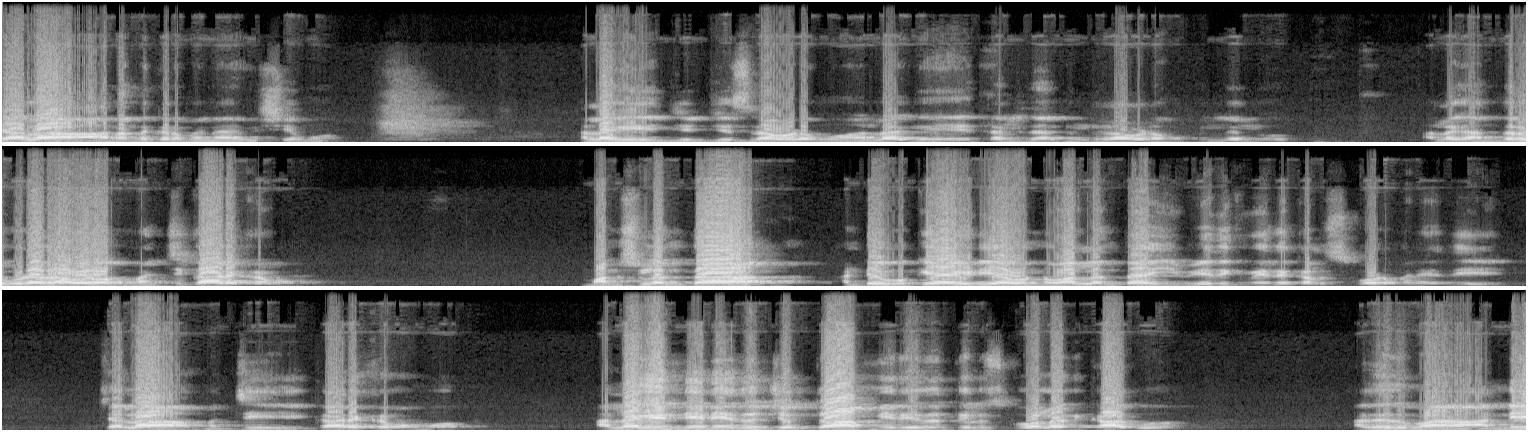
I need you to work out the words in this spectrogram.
చాలా ఆనందకరమైన విషయము. అలాగే జడ్జెస్ రావడము అలాగే తల్లిదండ్రులు రావడం పిల్లలు అలాగే అందరూ కూడా రావడం ఒక మంచి కార్యక్రమం. మనుషులంతా అంటే ఒకే ఐడియా ఉన్న వాళ్ళంతా ఈ వేదిక మీద కలుసుకోవడం అనేది చాలా మంచి కార్యక్రమము. అలాగే నేనేదో చెప్తా మీరేదో తెలుసుకోవాలని కాదు. అదేదో మా అన్ని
